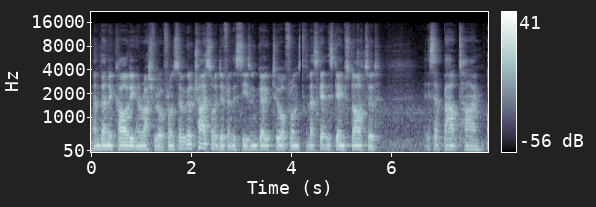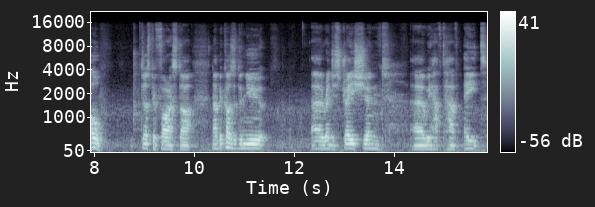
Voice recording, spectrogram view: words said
And then Icardi and Rashford up front. So we're going to try something different this season. Go two up front. Let's get this game started. It's about time. Oh, just before I start. Now, because of the new uh, registration, uh, we have to have eight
